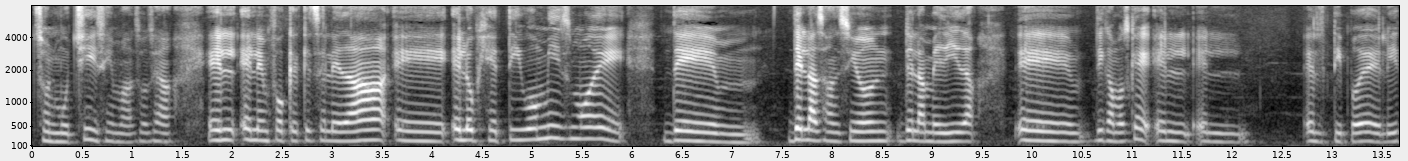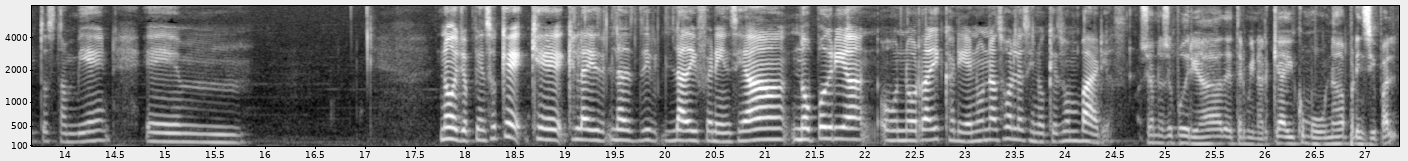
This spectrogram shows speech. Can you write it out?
son muchísimas, o sea, el, el enfoque que se le da, eh, el objetivo mismo de, de, de, la sanción, de la medida, eh, digamos que el, el, el, tipo de delitos también. Em, no, yo pienso que, que, la, la, la, diferencia no podría o no radicaría en una sola, sino que son varias. O sea, no se podría determinar que hay como una principal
